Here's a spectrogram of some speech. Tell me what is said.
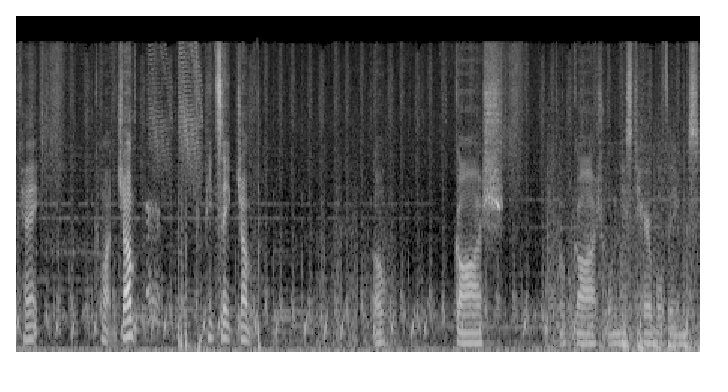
Okay. Come on, jump! For Pete's sake, jump. Gosh. Oh gosh, one of these terrible things.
